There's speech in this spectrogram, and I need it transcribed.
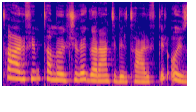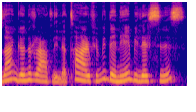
Tarifim tam ölçü ve garanti bir tariftir. O yüzden gönül rahatlığıyla tarifimi deneyebilirsiniz.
